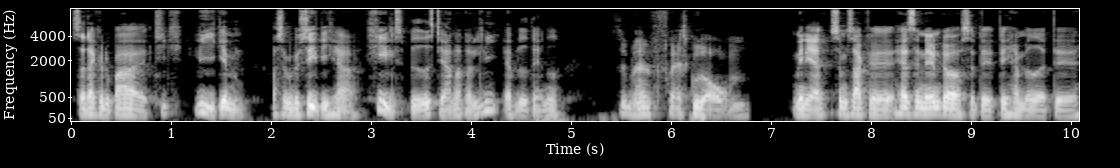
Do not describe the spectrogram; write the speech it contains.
Så der kan du bare øh, kigge lige igennem, og så kan du se de her helt spæde stjerner, der lige er blevet dannet. Simpelthen frisk ud af ovnen. Men ja, som sagt, øh, Hasse nævnte også det, det her med, at øh,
